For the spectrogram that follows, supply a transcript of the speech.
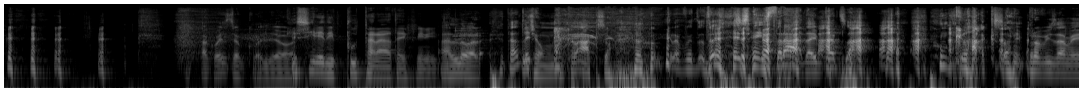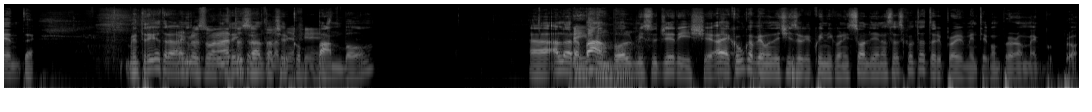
Ma questo è un coglione. che serie di puttanate hai finito? Allora, tanto c'è un clacson. Sei in strada, hai perso un clacson improvvisamente. Mentre io tra, Hanno mentre suonato io tra l'altro la cerco finestra. Bumble. Eh, allora, Ehi, Bumble, Bumble. mi suggerisce. eh, comunque abbiamo deciso che quindi con i soldi dei nostri ascoltatori probabilmente comprerò un MacBook Pro.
